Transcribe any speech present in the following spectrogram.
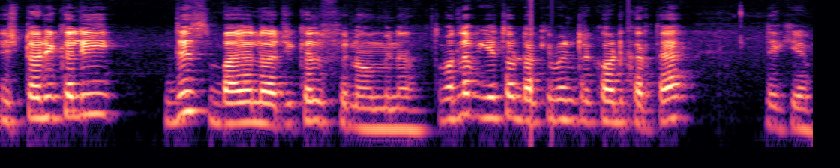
historically this biological phenomena तो मतलब ये तो डॉक्यूमेंट रिकॉर्ड करता है। देखिए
